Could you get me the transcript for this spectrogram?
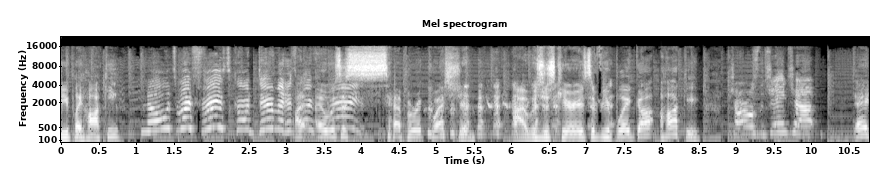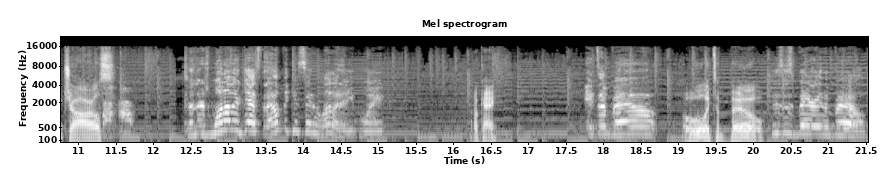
Do you play hockey? No, it's my face. God damn it! It's I, my it was a separate question. I was just curious if you play go- hockey. Charles the Chain Chomp. Hey, Charles. And then there's one other guest that I don't think has said hello at any point. Okay. It's a boo. Oh, it's a boo. This is Barry the Boo.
